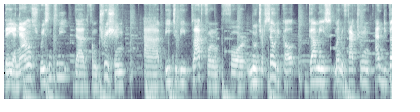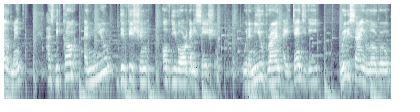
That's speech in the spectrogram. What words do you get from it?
They announced recently that Funtrition a B2B platform for nutraceutical gummies manufacturing and development, has become a new division of the organization with a new brand identity, redesigned logo,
